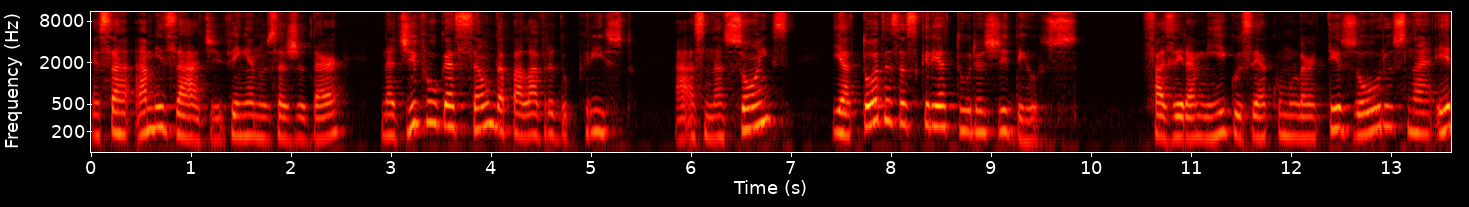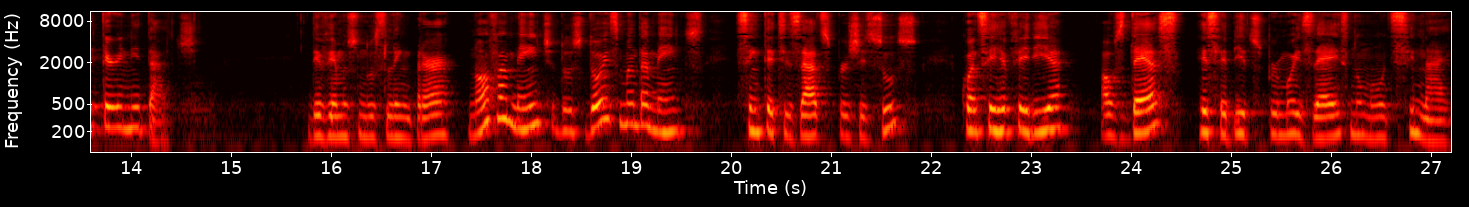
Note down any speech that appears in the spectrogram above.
essa amizade venha nos ajudar na divulgação da palavra do Cristo às nações e a todas as criaturas de Deus. Fazer amigos é acumular tesouros na eternidade. Devemos nos lembrar novamente dos dois mandamentos sintetizados por Jesus quando se referia aos dez recebidos por Moisés no Monte Sinai:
